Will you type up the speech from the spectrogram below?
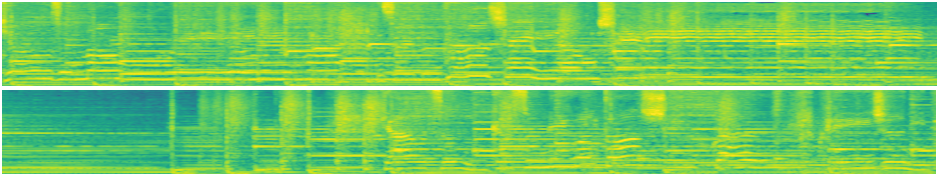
又在梦里才能鼓起勇气。要怎么告诉你我多喜欢陪着你，不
